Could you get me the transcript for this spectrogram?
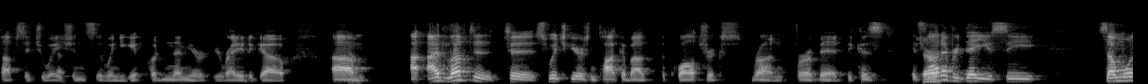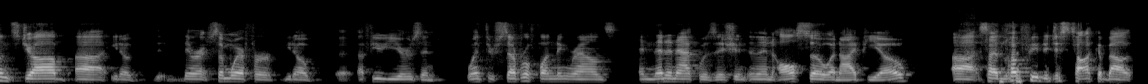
tough situations so when you get put in them you're you're ready to go um, I'd love to to switch gears and talk about the Qualtrics run for a bit because it's sure. not every day you see someone's job. Uh, you know, they're somewhere for you know a few years and went through several funding rounds and then an acquisition and then also an IPO. Uh, so I'd love for you to just talk about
